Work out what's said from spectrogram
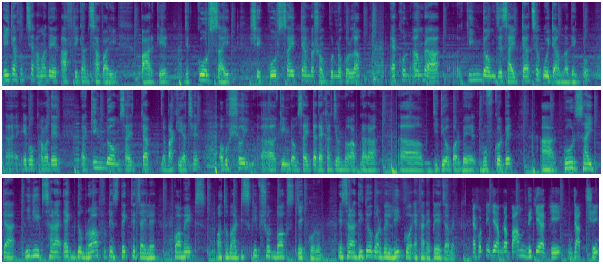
এইটা হচ্ছে আমাদের আফ্রিকান সাফারি পার্কের যে কোর সাইট, সেই কোর সাইটটা আমরা সম্পূর্ণ করলাম। এখন আমরা কিংডম যে সাইটটা আছে, ওইটা আমরা দেখব। এবং আমাদের কিংডম সাইটটা বাকি আছে। অবশ্যই কিংডম সাইটটা দেখার জন্য আপনারা দ্বিতীয় পর্বে মুভ করবেন। আর কোর সাইটটা ইডিট ছাড়া একদম র ফুটেজ দেখতে চাইলে কমেন্টস অথবা ডিসক্রিপশন বক্স চেক করুন। এছাড়া দ্বিতীয় পর্বের লিঙ্কও এখানে পেয়ে যাবেন। এখন এই যে আমরা বাম দিকে আর কি যাচ্ছি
